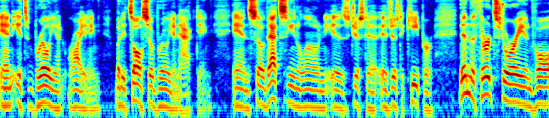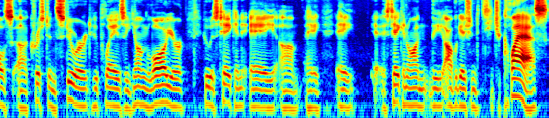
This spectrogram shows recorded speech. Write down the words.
and it's brilliant writing but it's also brilliant acting. And so that scene alone is just a is just a keeper. Then the third story involves uh, Kristen Stewart who plays a young lawyer who has taken a um, a a has taken on the obligation to teach a class,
